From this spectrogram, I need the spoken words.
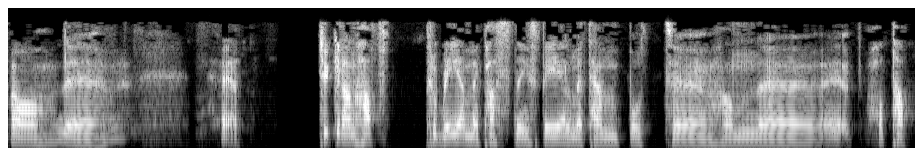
Ja, det... Jag tycker han haft problem med passningsspel, med tempot. Eh, Han eh, har tappat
